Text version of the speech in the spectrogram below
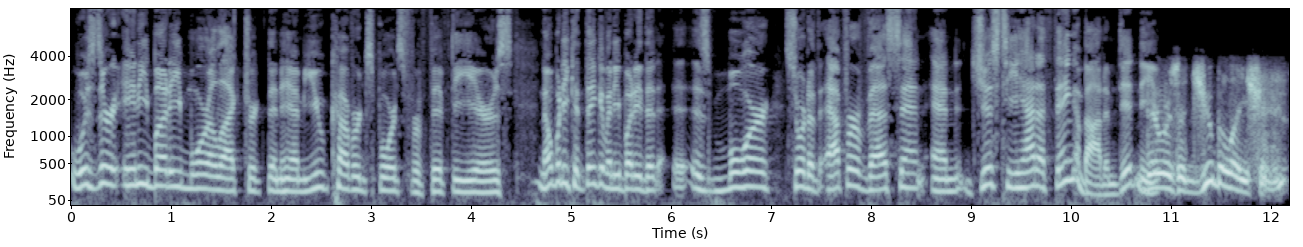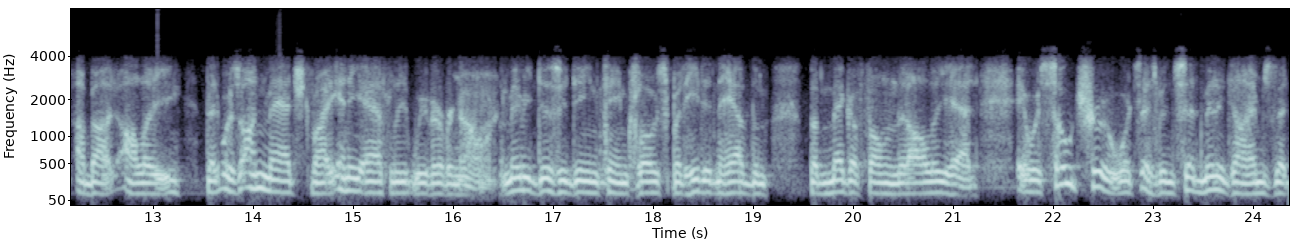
Was there anybody more electric than him? You covered sports for 50 years. Nobody can think of anybody that is more sort of effervescent and just he had a thing about him, didn't he? There was a jubilation about Ali that was unmatched by any athlete we've ever known. Maybe Dizzy Dean came close, but he didn't have the, the megaphone that Ali had. It was so true, which has been said many times, that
